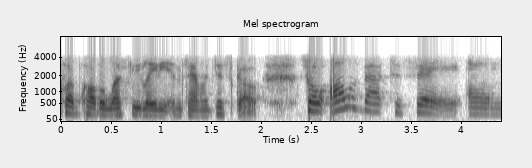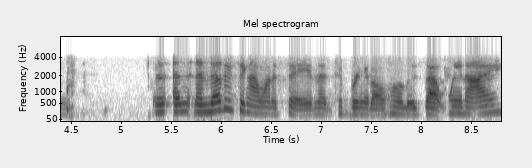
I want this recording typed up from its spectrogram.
club called the Lusty lady in san francisco. So all of that to say um and, and another thing i want to say and then to bring it all home is that when i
